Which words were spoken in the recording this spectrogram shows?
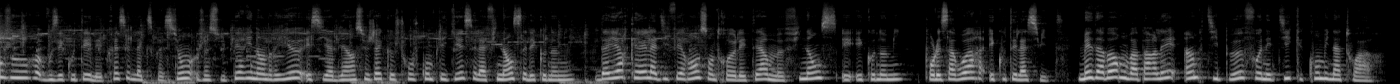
Bonjour, vous écoutez Les Pressés de l'Expression, je suis Perrine Andrieux et s'il y a bien un sujet que je trouve compliqué, c'est la finance et l'économie. D'ailleurs, quelle est la différence entre les termes finance et économie? Pour le savoir, écoutez la suite. Mais d'abord, on va parler un petit peu phonétique combinatoire.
